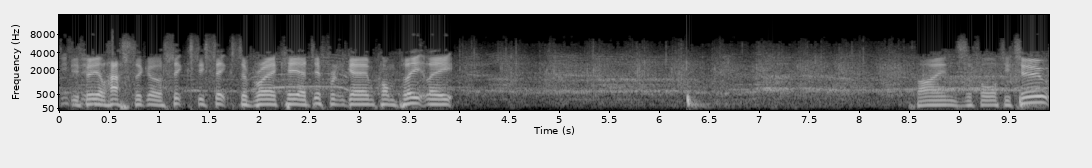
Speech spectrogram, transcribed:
you 66. feel, has to go 66 to break here. A different game completely. Finds the 42.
